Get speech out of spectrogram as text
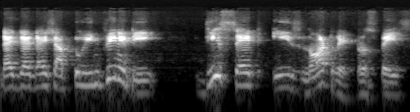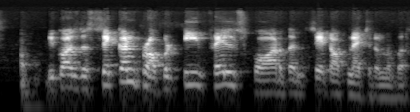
dash, dash, dash up to infinity, this set is not vector space because the second property fails for the set of natural numbers.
